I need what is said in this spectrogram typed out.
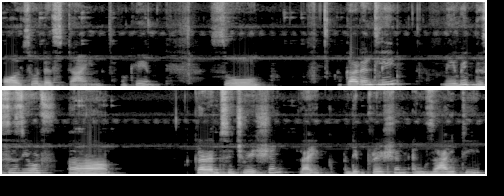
also destined. Okay? So currently maybe this is your uh, current situation like depression anxiety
